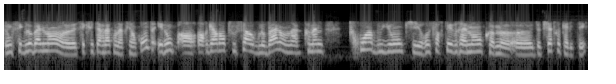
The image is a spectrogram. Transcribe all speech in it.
Donc c'est globalement ces critères-là qu'on a pris en compte. Et donc en, en regardant tout ça au global, on a quand même trois bouillons qui ressortaient vraiment comme euh, de piètre qualité.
